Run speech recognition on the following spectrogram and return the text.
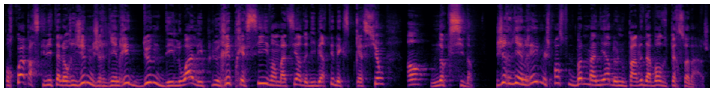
pourquoi? Parce qu'il est à l'origine, je reviendrai, d'une des lois les plus répressives en matière de liberté d'expression en Occident. J'y reviendrai, mais je pense que c'est une bonne manière de nous parler d'abord du personnage.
